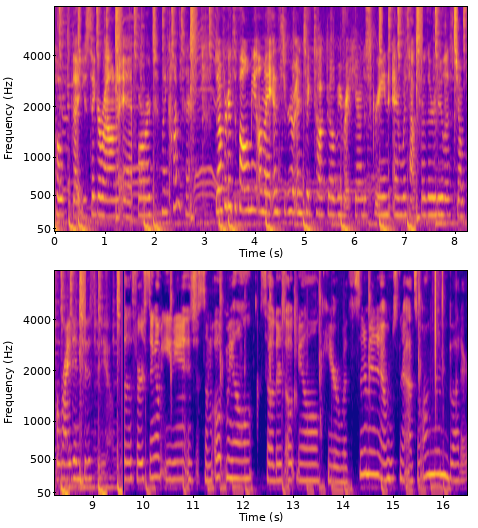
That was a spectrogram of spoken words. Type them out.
hope that you stick around and forward to my content. Don't forget to follow me on my Instagram and TikTok. They'll be right here on the screen. And without further ado, let's jump right into this video. So the first thing I'm eating is just some oatmeal. So there's oatmeal here with cinnamon. And I'm just going to add some almond butter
